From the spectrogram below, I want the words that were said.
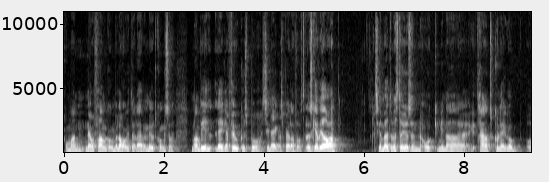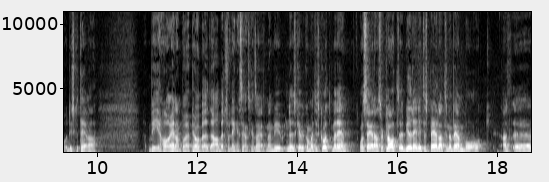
om man når framgång med laget eller även motgång, så man vill lägga fokus på sina egna spelare först. Och det ska vi göra. Jag ska möta med styrelsen och mina tränarkollegor och diskutera vi har redan börjat påbörja ett arbete för länge sedan ska sägas. Men vi, nu ska vi komma till skott med det. Och sedan såklart eh, bjuda in lite spelare till november och att, eh,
